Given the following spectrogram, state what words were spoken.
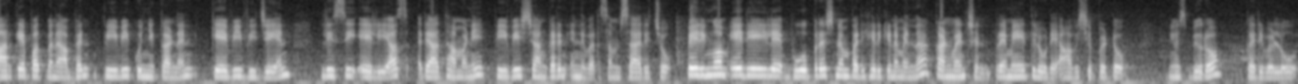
R K Padmanabhan P V Kunhikannan K V Vijayan Lissy Elias Radhamani P V Sankaran എന്നിവർ സംസാരിച്ചു. പെരിങ്ങോം ഏരിയയിലെ ഭൂപ്രശ്നം പരിഹരിക്കണമെന്ന് കൺവെൻഷൻ പ്രമേയത്തിലൂടെ ആവശ്യപ്പെട്ടു. ന്യൂസ് ബ്യൂറോ കരിവെള്ളൂർ.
